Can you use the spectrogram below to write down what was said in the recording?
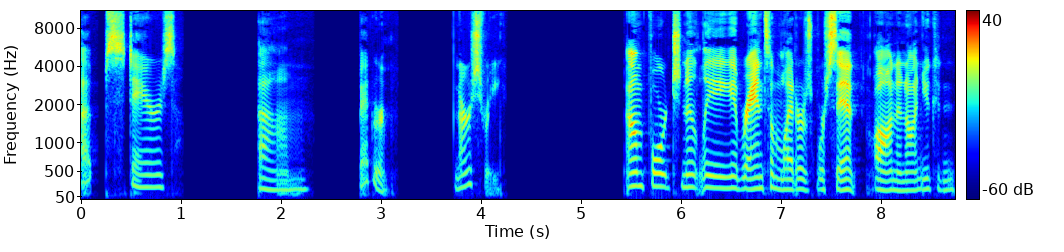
upstairs um, bedroom, nursery. Unfortunately, ransom letters were sent on and on. You can,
